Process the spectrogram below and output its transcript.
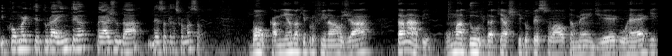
e como a arquitetura entra para ajudar nessa transformação. Bom, caminhando aqui para o final já. Tanabe, uma dúvida que acho que do pessoal também, Diego, Reg,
